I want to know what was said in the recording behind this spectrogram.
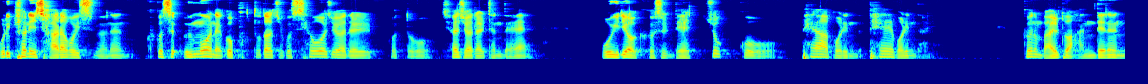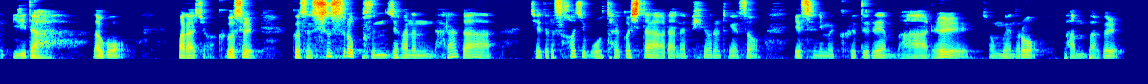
우리 편이 잘하고 있으면은 그것을 응원하고 북돋아주고 세워줘야 될 것도 세워줘야 할 텐데 오히려 그것을 내쫓고 패해버린 패해버린다니 그거는 말도 안 되는 일이다라고 말하죠. 그것을 그것은 스스로 분쟁하는 나라가 제대로 서지 못할 것이다라는 표현을 통해서 예수님은 그들의 말을 정면으로 반박을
